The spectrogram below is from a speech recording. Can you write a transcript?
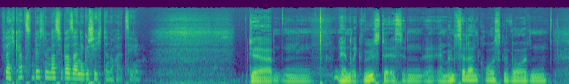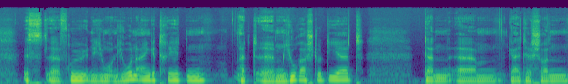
Vielleicht kannst du ein bisschen was über seine Geschichte noch erzählen. Der äh, Henrik Wüst, der ist in, äh, im Münsterland groß geworden, ist äh, früh in die Junge Union eingetreten, hat ähm, Jura studiert, dann ähm, galt er schon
